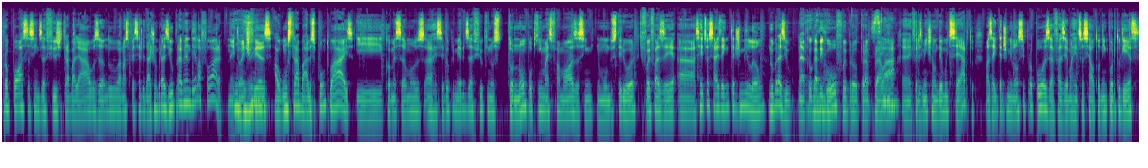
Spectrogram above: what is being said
propostas, assim, desafios de trabalhar usando a nossa especialidade no Brasil para vender lá fora. Né? Então uhum. a gente uhum. fez alguns trabalhos pontuais e começamos a receber o primeiro desafio que nos tornou um pouquinho mais famosos assim no mundo exterior, que foi fazer as redes sociais da Inter de Milão no Brasil. Na época o Gabigol foi para lá, é, infelizmente não deu muito certo, mas a Inter de Milão se propôs a fazer uma rede social toda em português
